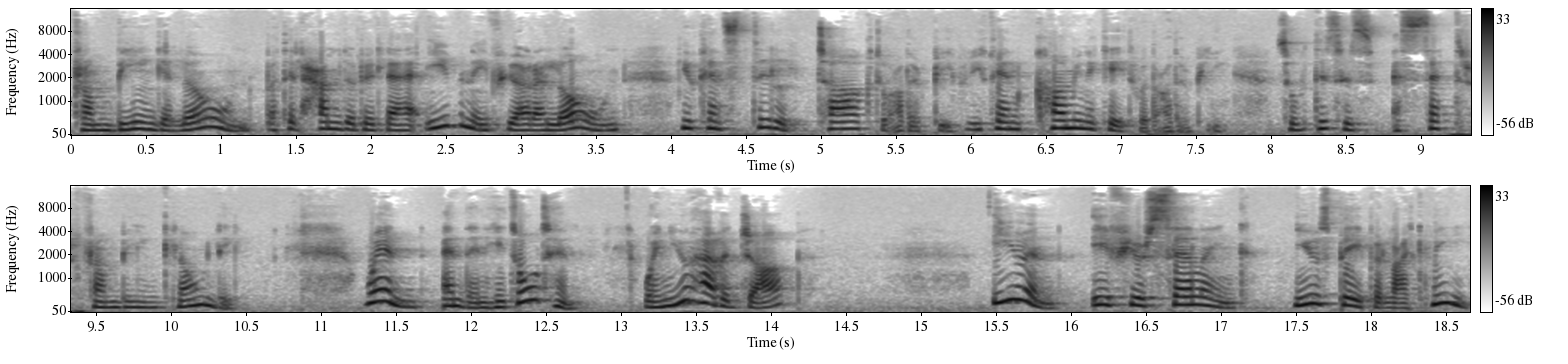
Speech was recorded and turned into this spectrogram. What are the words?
from being alone. But Alhamdulillah, even if you are alone, you can still talk to other people. You can communicate with other people. So this is a setr from being lonely. When, and then he told him, when you have a job, even if you're selling newspaper like me,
